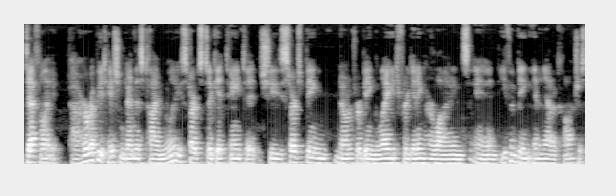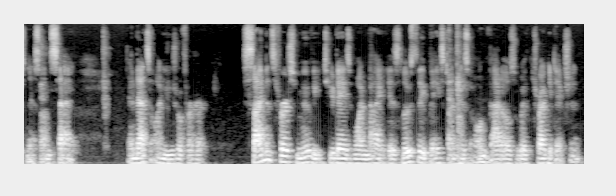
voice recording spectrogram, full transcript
definitely. Uh, her reputation during this time really starts to get tainted. She starts being known for being late, forgetting her lines, and even being in and out of consciousness on set and that's unusual for her. Simon's first movie, Two Days, One Night, is loosely based on his own battles with drug addiction.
